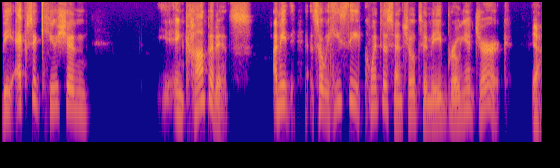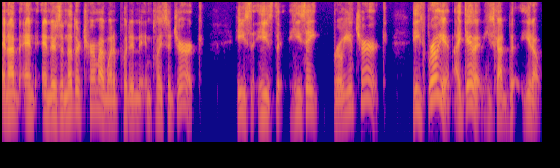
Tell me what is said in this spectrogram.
the execution incompetence. I mean, so he's the quintessential to me brilliant jerk. Yeah. And I'm and and there's another term I want to put in in place of jerk. He's he's the he's a brilliant jerk. he's brilliant. I get it. He's got you know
